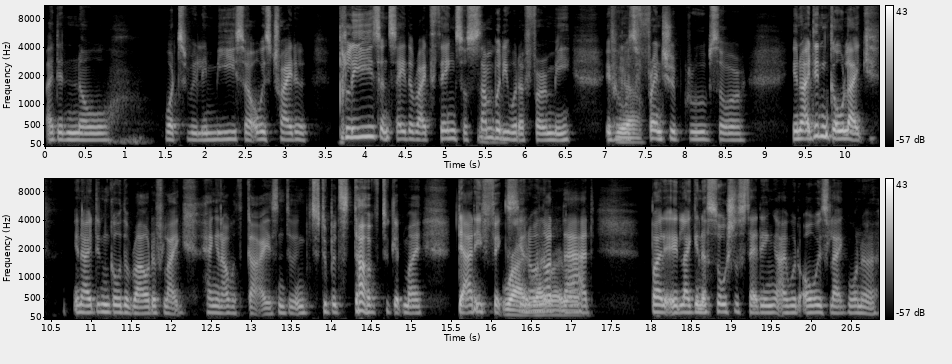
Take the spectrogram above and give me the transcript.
I didn't know what's really me. So I always try to please and say the right thing, so somebody would affirm me. If it was friendship groups or, you know, I didn't go like you know, I didn't go the route of like hanging out with guys and doing stupid stuff to get my daddy fix, you know, right, not right, right. that. But it, like in a social setting, I would always like want to,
